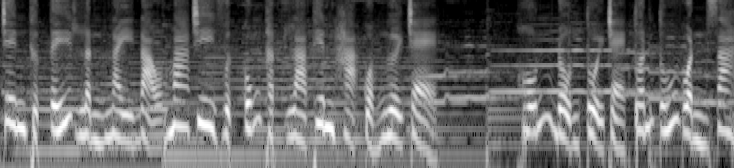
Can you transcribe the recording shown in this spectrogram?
Trên thực tế lần này đảo ma chi vực cũng thật là thiên hạ của người trẻ. Hốn độn tuổi trẻ tuấn tú quần ra.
